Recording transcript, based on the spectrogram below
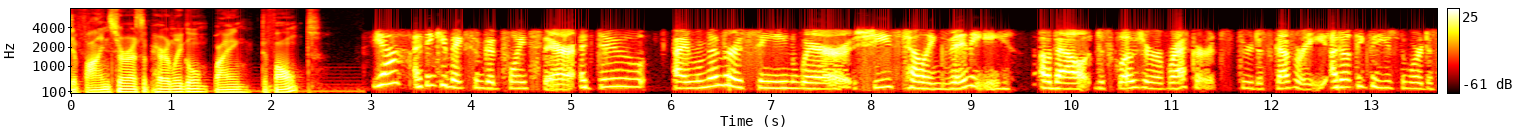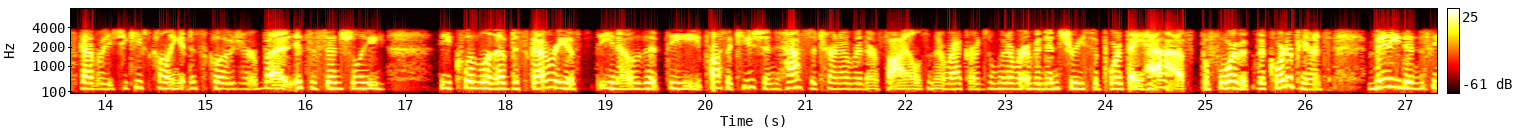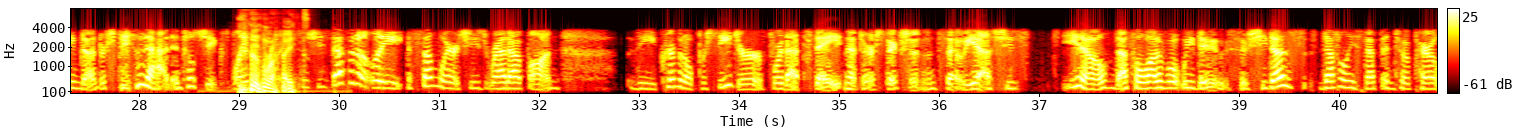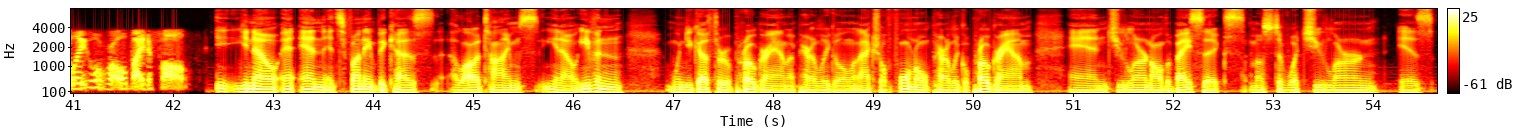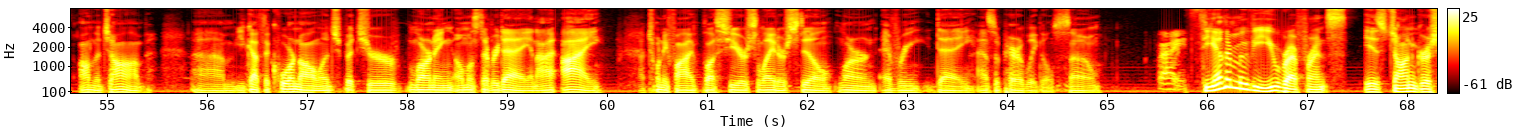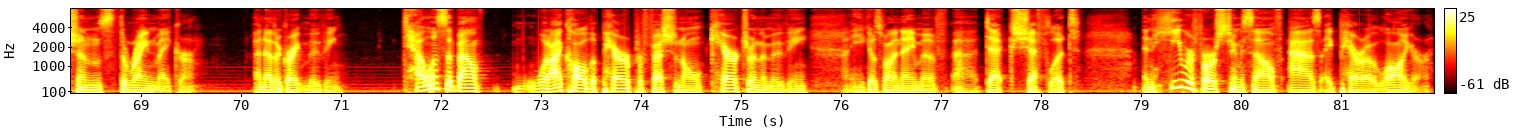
defines her as a paralegal by default? Yeah, I think you make some good points there. I do. I remember a scene where she's telling Vinny about disclosure of records through discovery. I don't think they use the word discovery. She keeps calling it disclosure, but it's essentially the equivalent of discovery of you know that the prosecution has to turn over their files and their records and whatever evidentiary support they have before the, the court appearance. Vinny didn't seem to understand that until she explained it. right. So she's definitely somewhere she's read up on the criminal procedure for that state and that jurisdiction. And so yeah, she's you know, that's a lot of what we do. So she does definitely step into a paralegal role by default. You know, and, and it's funny because a lot of times, you know, even when you go through a program, a paralegal, an actual formal paralegal program, and you learn all the basics, most of what you learn is on the job. Um, you got the core knowledge, but you're learning almost every day. And I, I, 25 plus years later, still learn every day as a paralegal. So, right. The other movie you reference is John Grisham's The Rainmaker, another great movie. Tell us about what I call the paraprofessional character in the movie. Uh, he goes by the name of uh, Deck Shifflet, and he refers to himself as a para lawyer.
